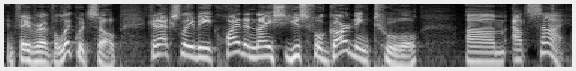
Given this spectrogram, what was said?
in favor of the liquid soap can actually be quite a nice, useful gardening tool um, outside.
